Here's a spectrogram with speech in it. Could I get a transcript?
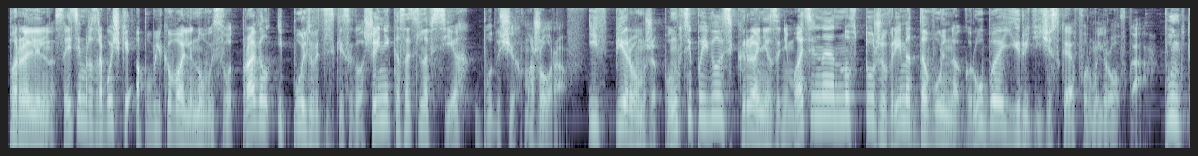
Параллельно с этим разработчики опубликовали новый свод правил и пользовательских соглашений касательно всех будущих мажоров. И в первом же пункте появилась крайне занимательная, но в то же время довольно грубая юридическая формулировка. Пункт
